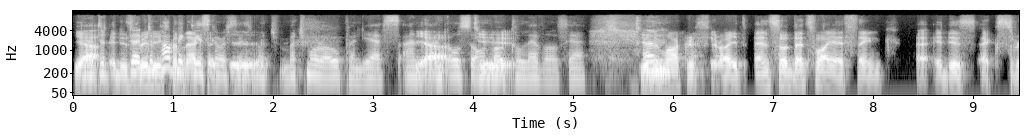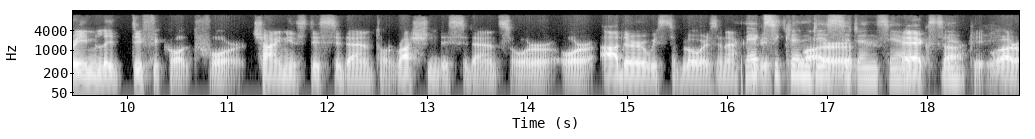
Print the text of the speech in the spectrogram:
yeah, yeah the, it is the, really the public discourse to, is much much more open yes and, yeah, and also to, on local levels yeah to um, democracy right and so that's why i think uh, it is extremely difficult for Chinese dissidents or Russian dissidents or or other whistleblowers and activists Mexican dissidents, yeah, exactly, yeah. who are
